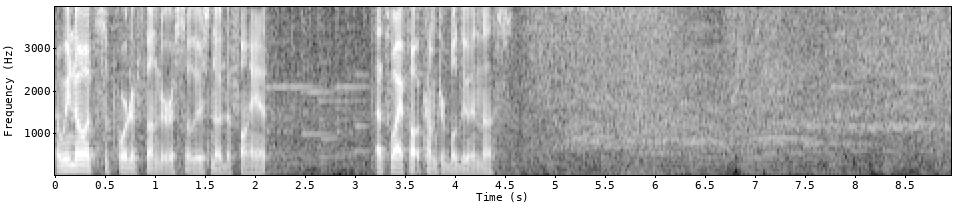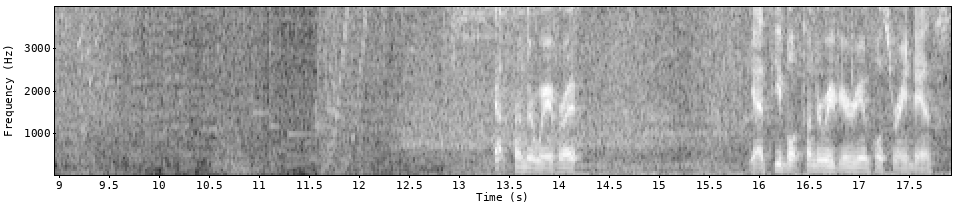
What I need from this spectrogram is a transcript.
and we know it's supportive Thunder, so there's no Defiant. That's why I felt comfortable doing this. Got Thunder Wave, right? Yeah, T-Bolt, Thunder Wave, Eerie Impulse, Rain Dance.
